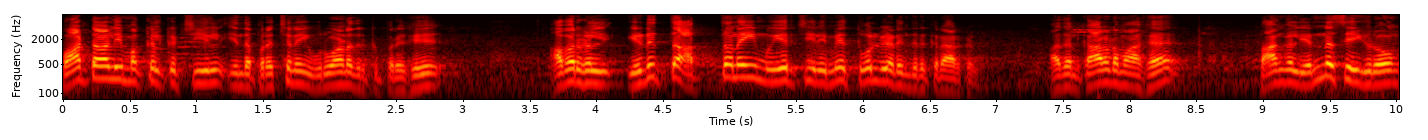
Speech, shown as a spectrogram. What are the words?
பாட்டாளி மக்கள் கட்சியில் இந்த பிரச்சனை உருவானதற்கு பிறகு அவர்கள் எடுத்த அத்தனை முயற்சியிலுமே தோல்வி அடைந்திருக்கிறார்கள் அதன் காரணமாக தாங்கள் என்ன செய்கிறோம்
